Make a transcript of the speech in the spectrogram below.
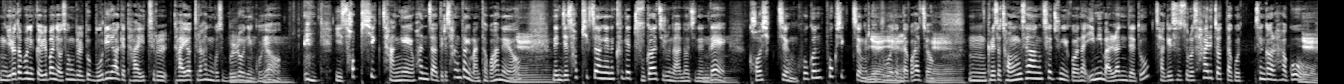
음, 이러다 보니까 일반 여성들도 무리하게 다이어트를 다이어트를 하는 것은 물론이고요. 음, 이 섭식 장애 환자들이 상당히 많다고 하네요. 네. 근데 이제 섭식 장애는 크게 두 가지로 나눠지는데 음. 거식증 혹은 폭식증 이렇게 예, 구분이 예. 된다고 하죠. 네. 음, 그래서 정상 체중이거나 이미 말랐는데도 자기 스스로 살이 쪘다고 생각을 하고 네.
